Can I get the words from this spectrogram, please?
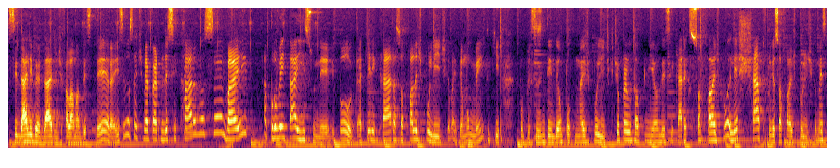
se dar a liberdade de falar uma besteira. E se você estiver perto desse cara, você vai aproveitar isso nele. Pô, aquele cara só fala de política. Vai ter um momento que, pô, preciso entender um pouco mais de política. Deixa eu perguntar a opinião desse cara que só fala de, pô, ele é chato porque só fala de política, mas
